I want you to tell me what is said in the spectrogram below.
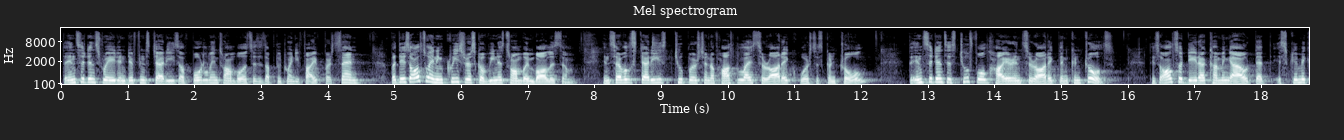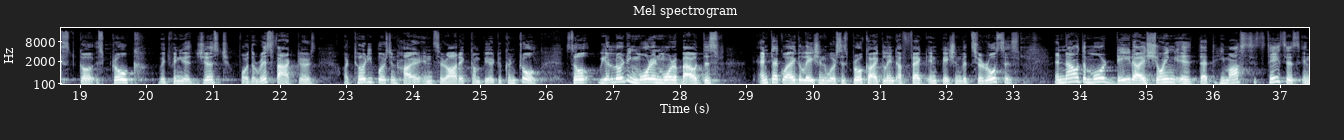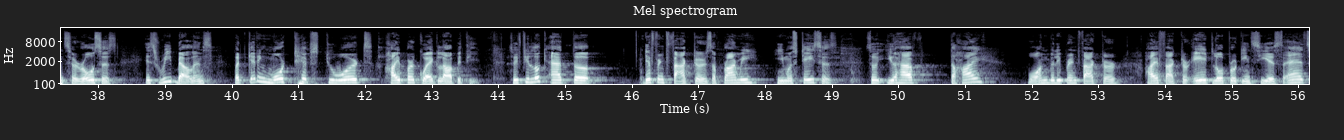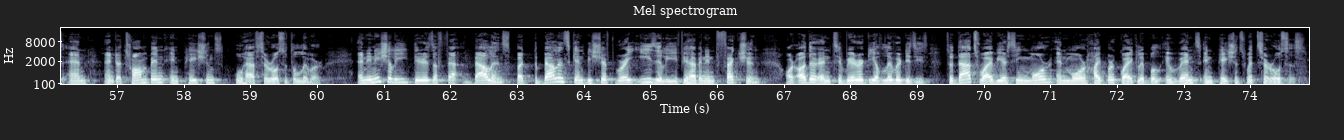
The incidence rate in different studies of portal vein thrombosis is up to 25%, but there's also an increased risk of venous thromboembolism. In several studies, 2% of hospitalized cirrhotic versus control. The incidence is twofold higher in cirrhotic than controls. There's also data coming out that ischemic stroke, which when you adjust for the risk factors, are 30% higher in cirrhotic compared to control. So we are learning more and more about this anticoagulation versus procoagulant effect in patients with cirrhosis. And now the more data is showing is that hemostasis in cirrhosis is rebalanced, but getting more tips towards hypercoagulopathy. So if you look at the different factors of primary hemostasis, so you have the high von Willebrand factor, high factor 8, low protein CSS, and antithrombin in patients who have cirrhosis of the liver. And initially, there is a balance, but the balance can be shifted very easily if you have an infection or other and severity of liver disease. So that's why we are seeing more and more hypercoagulable events in patients with cirrhosis.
